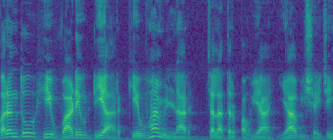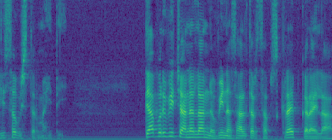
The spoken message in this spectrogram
परंतु ही वाढीव डी आर केव्हा मिळणार? चला तर पाहूया याविषयीची ही सविस्तर माहिती. त्यापूर्वी चॅनलला नवीन असाल तर सबस्क्राईब करायला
